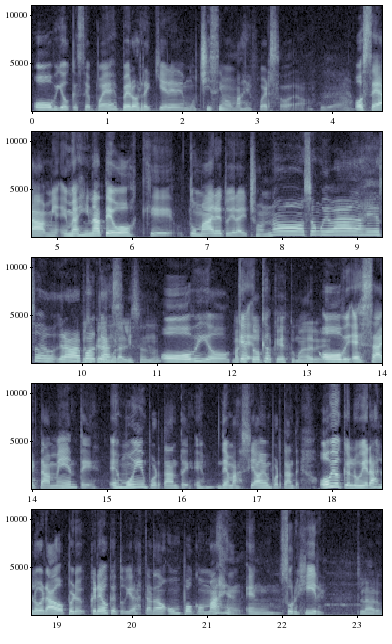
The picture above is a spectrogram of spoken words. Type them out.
obvio que se puede, pero requiere de muchísimo más esfuerzo. ¿no? O sea, mi- imagínate vos que tu madre te hubiera dicho, no, son huevadas eso de grabar que podcast. demoralizan, ¿no? Obvio. Más que, que- todo que- porque es tu madre. Obvio, exactamente. Es muy importante, es demasiado importante. Obvio que lo hubieras logrado, pero creo que te hubieras tardado un poco más en, en surgir. Claro,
